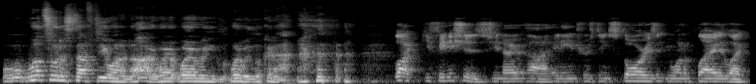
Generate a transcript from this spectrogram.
What sort of stuff do you want to know? Where where are we where are we looking at? like your finishes, you know, uh, any interesting stories that you want to play, like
